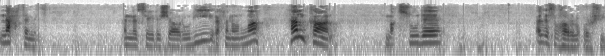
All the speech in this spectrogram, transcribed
نحتمل أن السيد الشارودي رحمه الله هم كان مقصود الإظهار العرفي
